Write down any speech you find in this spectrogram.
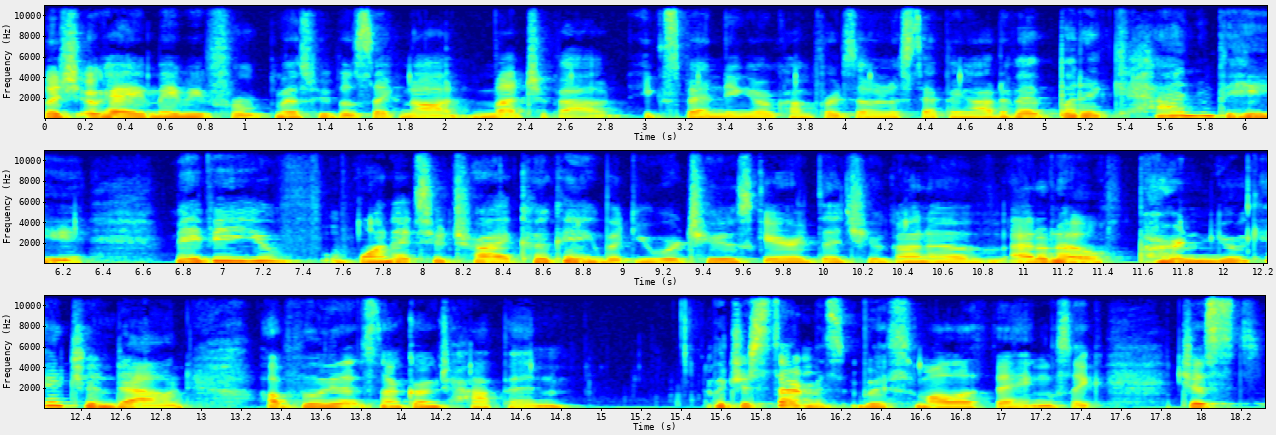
which okay maybe for most people it's like not much about expanding your comfort zone or stepping out of it but it can be. Maybe you've wanted to try cooking but you were too scared that you're gonna i don't know burn your kitchen down. Hopefully that's not going to happen. But just start with smaller things like just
